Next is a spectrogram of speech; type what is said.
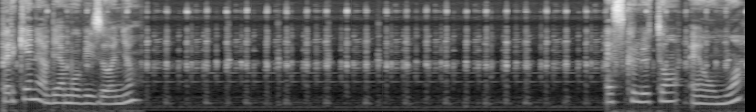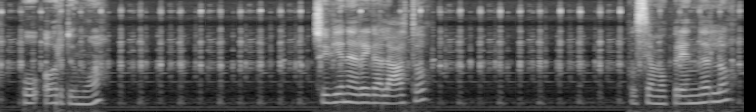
Perché ne abbiamo bisogno? Est-ce que le temps è en moi o hors de moi? Ci viene regalato? Possiamo prenderlo?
